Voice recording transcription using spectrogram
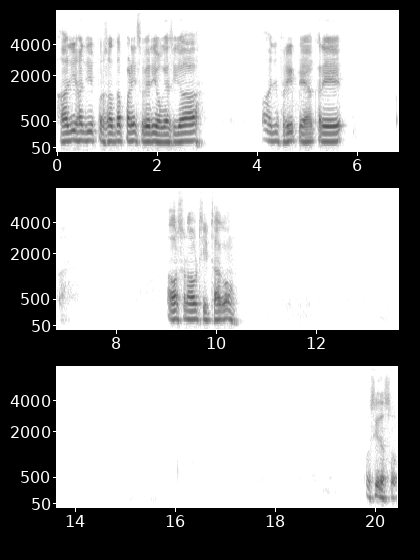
ਹਾਂਜੀ ਹਾਂਜੀ, ਪ੍ਰਸਾਦਾ ਪਾਣੀ ਸਵੇਰੇ ਹੋ ਗਿਆ ਸੀਗਾ। ਅੱਜ ਫ੍ਰੀ ਪਿਆ ਘਰੇ। ਔਰ ਸੁਣਾਓ, ਠੀਕ ਠਾਕ ਹੋ? ਤੁਸੀਂ ਦੱਸੋ।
